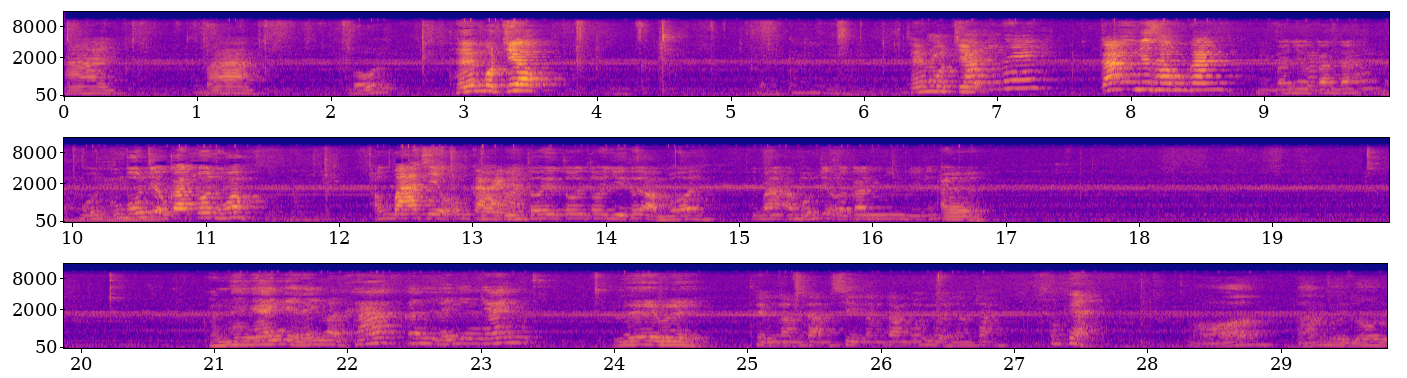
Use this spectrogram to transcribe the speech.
hai ba bốn. Thêm một triệu thêm một triệu. căng thế. Căng chứ sao không căng bao nhiêu cân ta? Bốn cũng 4 triệu cân luôn đúng không? Ông 3 triệu ông cái mà. tôi tôi tôi gì tôi ẩm rồi. Thì ba à, 4 triệu là cân gì đấy? Ừ. Cần nhanh nhanh để đánh bạn khác, cần đánh nhanh nhanh. Lê về. thêm 500 xin 500 mỗi người 500 không thể bỏ tám mươi đô thì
